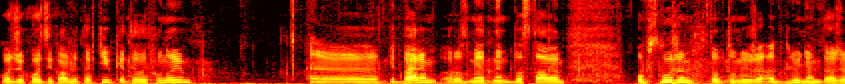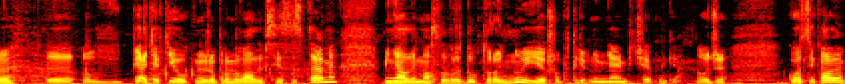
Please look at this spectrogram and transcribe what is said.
Отже, кого цікавлять автівки, телефонуємо, підберемо, розмитнемо, доставимо, обслужимо. Тобто ми вже людям навіть 5 автівок ми вже промивали всі системи, міняли масло в редуктору, ну і якщо потрібно, міняємо підчепники. Отже, кого цікаве,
